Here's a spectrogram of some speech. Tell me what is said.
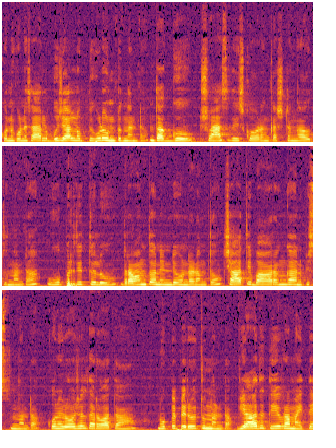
కొన్ని కొన్నిసార్లు భుజాల నొప్పి కూడా ఉంటుందంట. దగ్గు శ్వాస తీసుకోవడం కష్టంగా అవుతుందంట. ఊపిరితిత్తులు ద్రవంతో నిండి ఉండడంతో ఛాతి భారంగా అనిపిస్తుందంట. కొన్ని రోజుల తర్వాత నొప్పి పెరుగుతుందంట. వ్యాధి తీవ్రమైతే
